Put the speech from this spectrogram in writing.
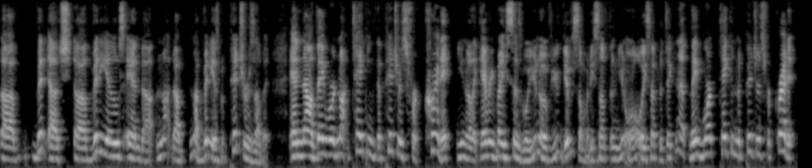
uh, vid uh, uh, videos and uh, not uh, not videos but pictures of it. And now they were not taking the pictures for credit you know like everybody says well you know if you give somebody something you don't always have to take it they weren't taking the pictures for credit.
